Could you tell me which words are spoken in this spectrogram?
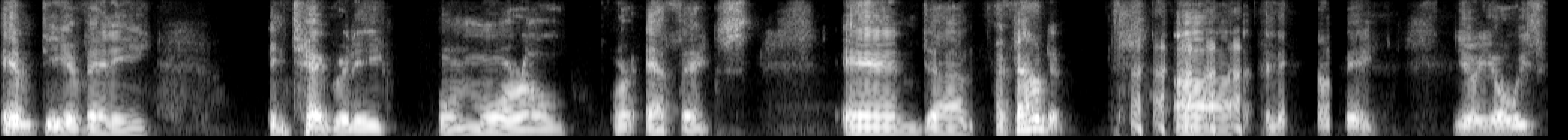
empty of any integrity or moral or ethics, and um, I found him. uh, and they found me. You know, you always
